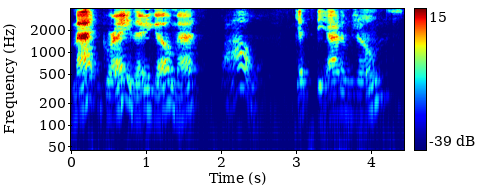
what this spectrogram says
Matt Gray. There you go, Matt. Wow. Gets the Adam Jones.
